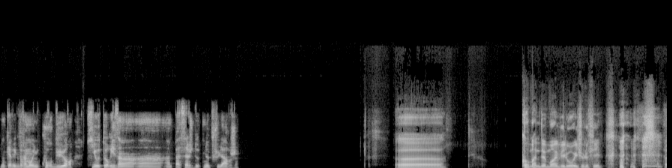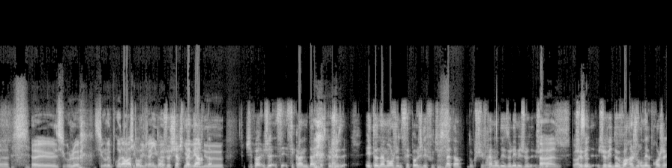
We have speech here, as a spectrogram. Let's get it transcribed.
Donc avec vraiment une courbure qui autorise un, un- un passage de pneus plus large. Euh, Commande-moi un vélo et je le fais. Euh, euh, sur le sur le Alors prototype attends, de je, Jean-Yves, attends, je cherche ma carte. une. Je sais pas, je, c'est, c'est quand même dingue parce que je, étonnamment, je ne sais pas où je l'ai foutu ce matin. Donc je suis vraiment désolé, mais je, je vais, je ça- vais, je vais devoir ajourner le projet.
